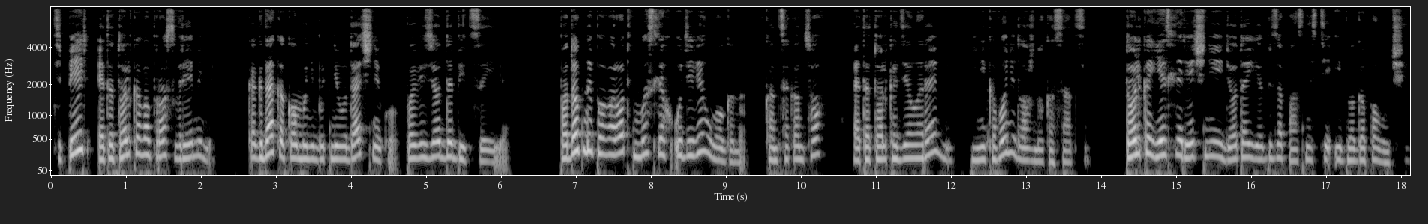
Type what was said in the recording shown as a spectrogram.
Теперь это только вопрос времени, когда какому-нибудь неудачнику повезет добиться ее. Подобный поворот в мыслях удивил Логана. В конце концов, это только дело Рэмми и никого не должно касаться. Только если речь не идет о ее безопасности и благополучии.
